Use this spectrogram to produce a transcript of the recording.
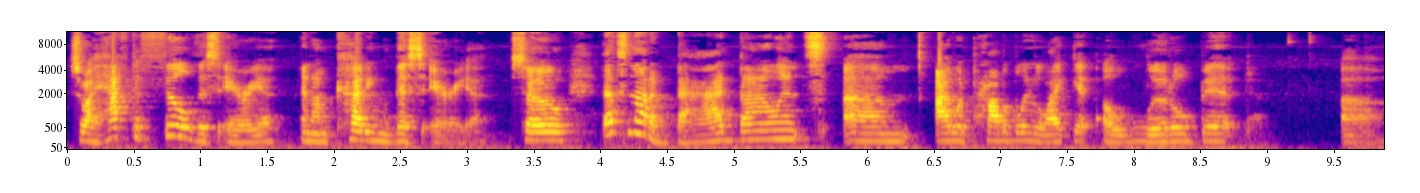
So I have to fill this area and I'm cutting this area. So that's not a bad balance. Um, I would probably like it a little bit uh,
